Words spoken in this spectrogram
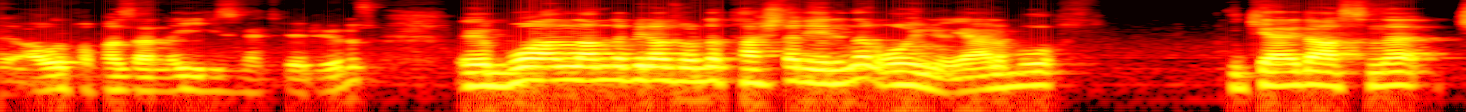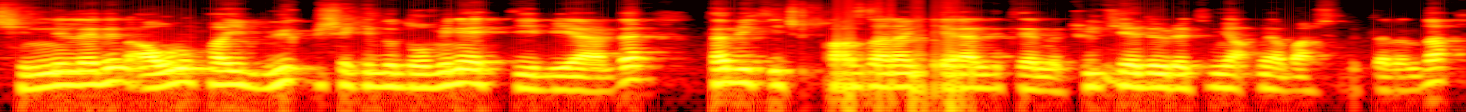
E, Avrupa pazarına iyi hizmet veriyoruz. E, bu anlamda biraz orada taşlar yerinden oynuyor. Yani bu hikayede aslında Çinlilerin Avrupa'yı büyük bir şekilde domine ettiği bir yerde tabii ki iç pazara geldiklerinde, Türkiye'de üretim yapmaya başladıklarında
